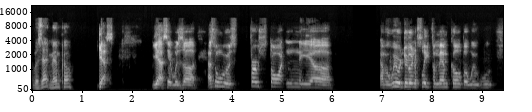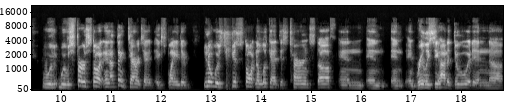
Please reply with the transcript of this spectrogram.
Was that Memco? Yes, yes. It was. Uh, that's when we was first starting the. Uh, I mean, we were doing the fleet for Memco, but we we we, we was first starting, and I think Terrence had explained it. You know, we was just starting to look at this turn stuff and and and and really see how to do it, and uh,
